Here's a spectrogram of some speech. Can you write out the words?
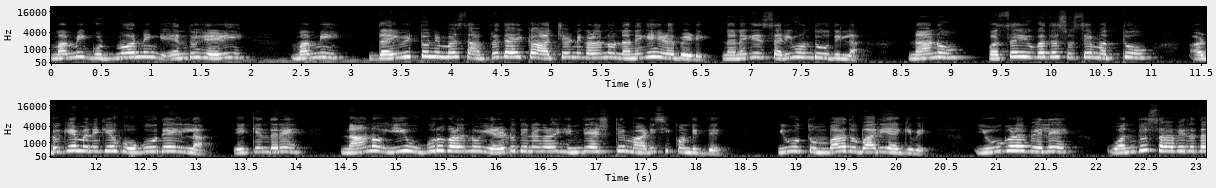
ಮಮ್ಮಿ, ಗುಡ್ ಮಾರ್ನಿಂಗ್ ಎಂದು ಹೇಳಿ, ಮಮ್ಮಿ, ದಯವಿಟ್ಟು ನಿಮ್ಮ ಸಾಂಪ್ರದಾಯಿಕ ಆಚರಣೆಗಳನ್ನು ನನಗೆ ಹೇಳಬೇಡಿ. ನನಗೆ ಸರಿ ಹೊಂದುವುದಿಲ್ಲ. ನಾನು ಹೊಸ ಯುಗದ ಸೊಸೆ ಮತ್ತು ಅಡುಗೆ ಮನೆಗೆ ಹೋಗುವುದೇ ಇಲ್ಲ. ಏಕೆಂದರೆ ನಾನು ಈ ಉಗುರುಗಳನ್ನು ಎರಡು ದಿನಗಳ ಹಿಂದೆಯಷ್ಟೇ ಮಾಡಿಸಿಕೊಂಡಿದ್ದೆ. ಇವು ತುಂಬ ದುಬಾರಿಯಾಗಿವೆ. ಇವುಗಳ ಬೆಲೆ ಒಂದು ಸಾವಿರದ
